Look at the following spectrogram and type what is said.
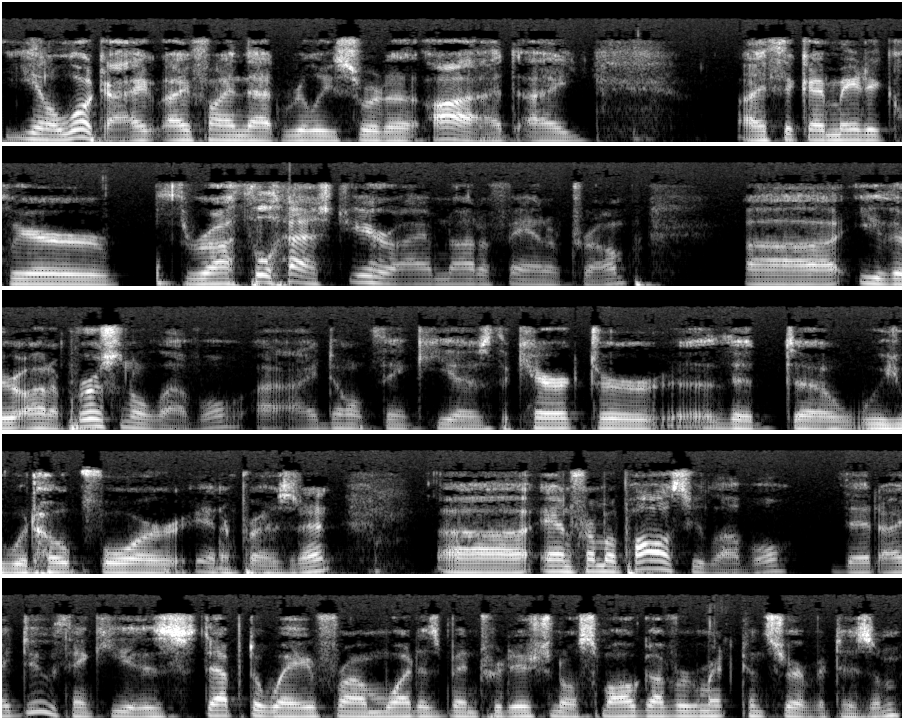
you know, look, I, I find that really sort of odd. I, I think I made it clear throughout the last year I am not a fan of Trump uh, either on a personal level. I don't think he has the character uh, that uh, we would hope for in a president. Uh, and from a policy level, that I do think he has stepped away from what has been traditional small government conservatism,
